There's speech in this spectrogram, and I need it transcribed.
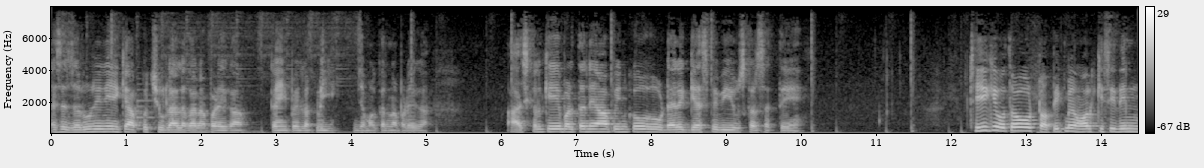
ایسے ضروری نہیں ہے کہ آپ کو چولہا لگانا پڑے گا، کہیں پہ لکڑی جمع کرنا پڑے گا۔ آج کل کے یہ برتن ہیں، آپ ان کو ڈائریکٹ گیس پہ بھی یوز کر سکتے ہیں۔ ٹھیک ہے، وہ تو ٹاپک میں اور کسی دن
